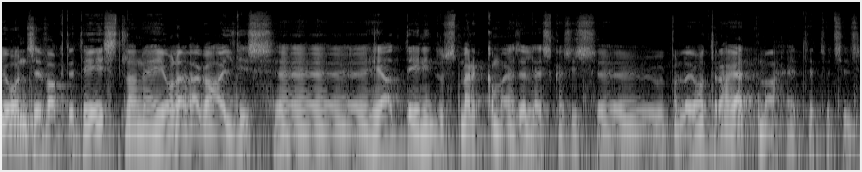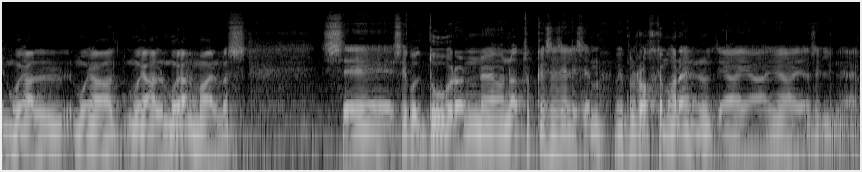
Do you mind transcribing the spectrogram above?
ju on see fakt, et eestlane ei ole väga aldis äh, head teenindust märkama ja selle eest ka siis äh, võib-olla jootraha jätma, et, et, et siin, siin mujal, mujal, mujal, mujal maailmas see, see kultuur on, on natukese sellisem, võib-olla rohkem arenenud ja, ja, ja, ja selline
